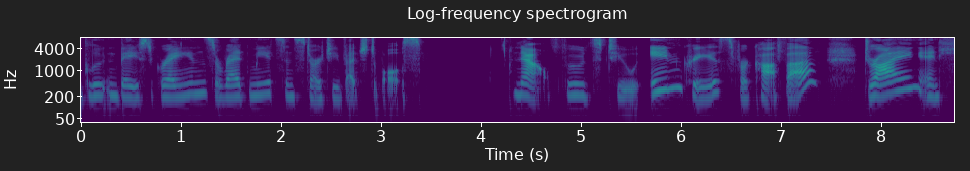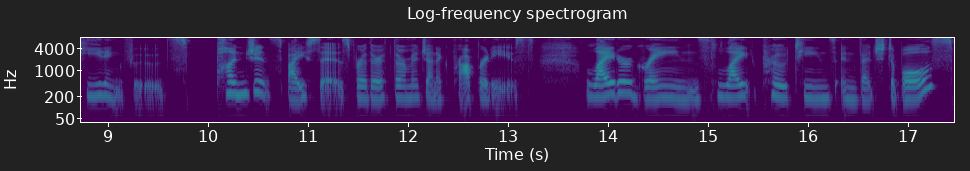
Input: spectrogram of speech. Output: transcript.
gluten based grains, red meats, and starchy vegetables. Now, foods to increase for kapha, drying and heating foods pungent spices for their thermogenic properties, lighter grains, light proteins, and vegetables.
